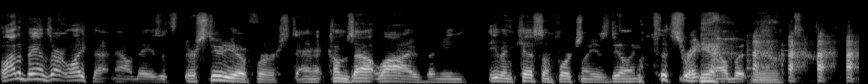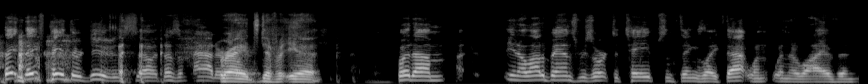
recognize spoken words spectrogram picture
a lot of bands aren't like that nowadays. It's their studio first, and it comes out live. I mean, even Kiss unfortunately is dealing with this right Yeah. now, but Yeah. they, they've paid their dues, so it doesn't matter right, it's different. Yeah. but um you know a lot of bands resort to tapes and things like that when when they're live and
